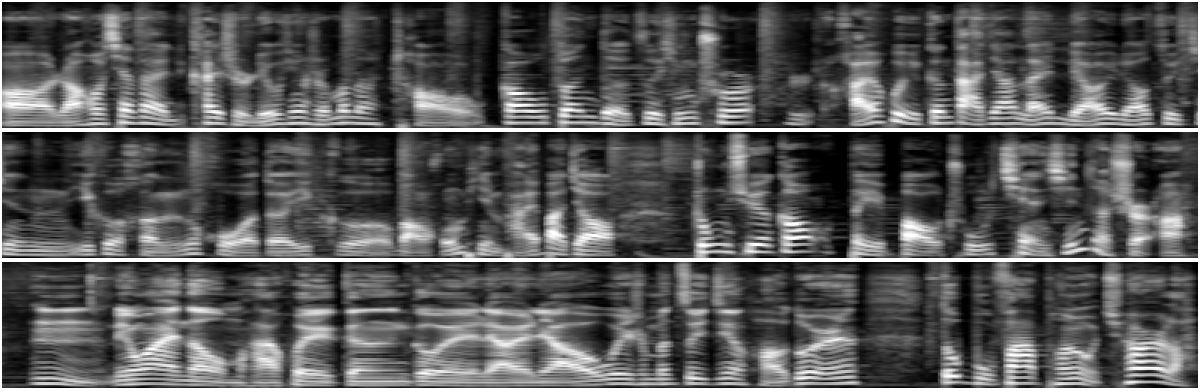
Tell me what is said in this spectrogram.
啊，然后现在开始流行什么呢？炒高端的自行车，还会跟大家来聊一聊最近一个很火的一个网红品牌吧，叫中靴高被爆出欠薪的事儿啊。嗯，另外呢，我们还会跟各位聊一聊为什么最近好多人都不发朋友圈了。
